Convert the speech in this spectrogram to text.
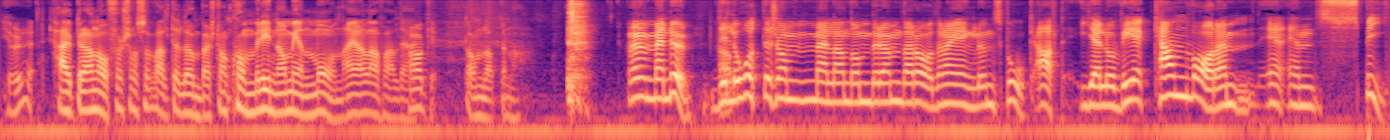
Gör det det? Hyper Hannoffers och så Walter Lundbergs. De kommer inom en månad i alla fall. Där, Ja, okej. De loppen. Eh, Men du, det Ja. låter som mellan de berömda raderna i Englunds bok att Yellow V kan vara en, en, en spik.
